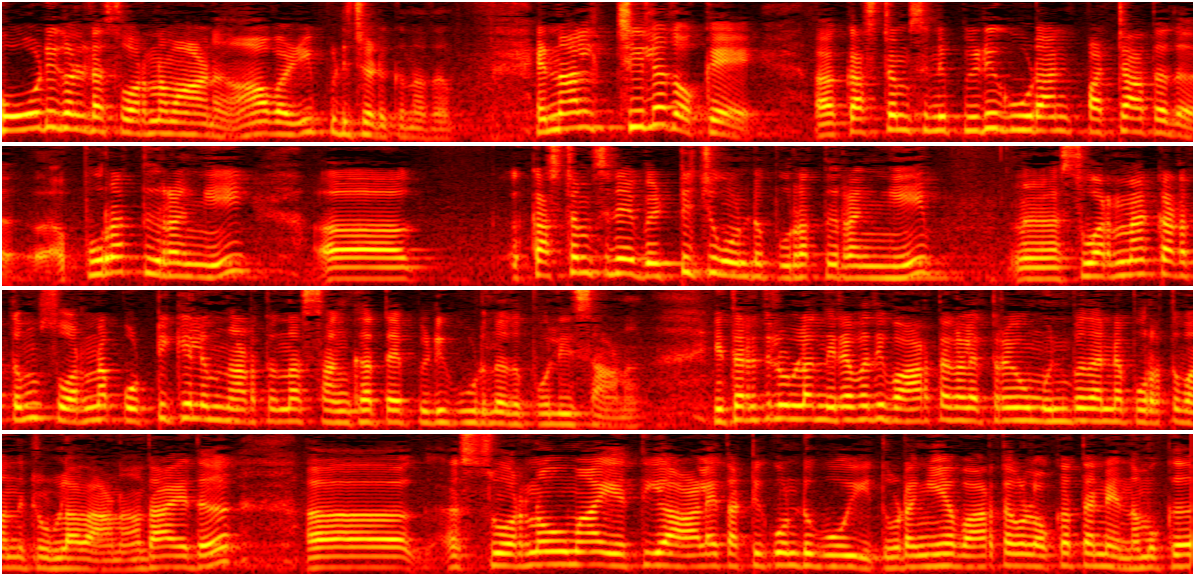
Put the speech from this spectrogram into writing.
കോടികളുടെ സ്വർണമാണ് ആ വഴി പിടിച്ചെടുക്കുന്നത്. എന്നാൽ ചിലതൊക്കെ കസ്റ്റംസിന് പിടികൂടാൻ പറ്റാത്തത് പുറത്തിറങ്ങി കസ്റ്റംസിനെ വെട്ടിച്ചുകൊണ്ട് പുറത്തിറങ്ങി സ്വർണക്കടത്തും സ്വർണ പൊട്ടിക്കലും നടത്തുന്ന സംഘത്തെ പിടികൂടുന്നത് പോലീസാണ്. ഇത്തരത്തിലുള്ള നിരവധി വാർത്തകൾ എത്രയോ മുൻപ് തന്നെ പുറത്തു വന്നിട്ടുള്ളതാണ്. അതായത് സ്വർണവുമായി എത്തിയ ആളെ തട്ടിക്കൊണ്ടുപോയി തുടങ്ങിയ വാർത്തകളൊക്കെ തന്നെ നമുക്ക്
